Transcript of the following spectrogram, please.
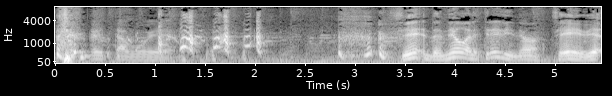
Está muy bien. ¿Sí? ¿Entendió Balestrini? No. Sí, bien.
